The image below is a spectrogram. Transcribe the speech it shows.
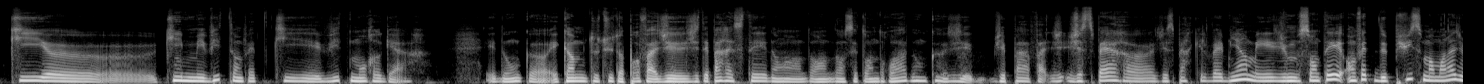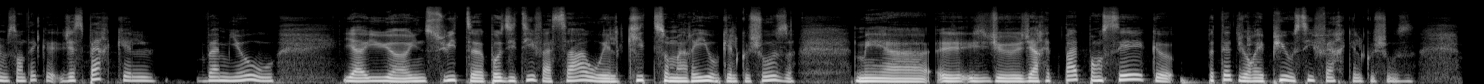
qui euh, qui m'évite en fait, qui évite mon regard. Et donc, euh, et comme tout de suite après, enfin, j'étais pas restée dans, dans, dans, cet endroit, donc euh, j'ai pas, enfin, j'espère, euh, j'espère qu'elle va bien, mais je me sentais, en fait, depuis ce moment-là, je me sentais que j'espère qu'elle va mieux ou il y a eu une suite positive à ça, où elle quitte son mari ou quelque chose. Mais je j'arrête pas de penser que peut-être j'aurais pu aussi faire quelque chose.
